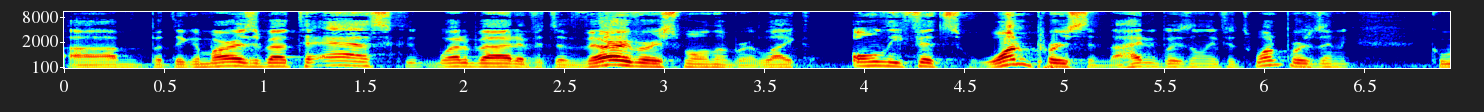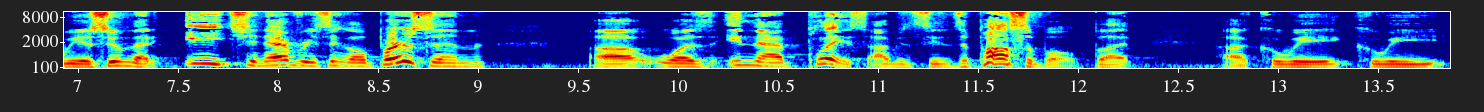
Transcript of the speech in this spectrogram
um, but the Gemara is about to ask, what about if it's a very very small number, like only fits one person? The hiding place only fits one person. Could we assume that each and every single person uh, was in that place? Obviously, it's impossible, but uh, could we could we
